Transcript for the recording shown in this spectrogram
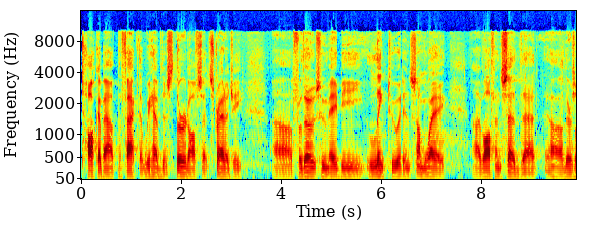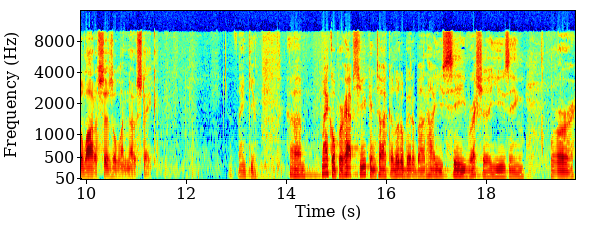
talk about the fact that we have this third offset strategy. Uh, for those who may be linked to it in some way, I've often said that uh, there's a lot of sizzle and no steak. Thank you. Um, Michael, perhaps you can talk a little bit about how you see Russia using or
